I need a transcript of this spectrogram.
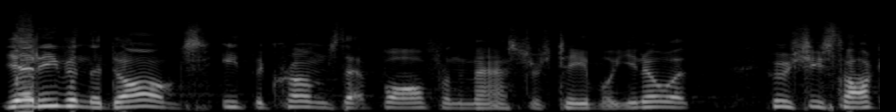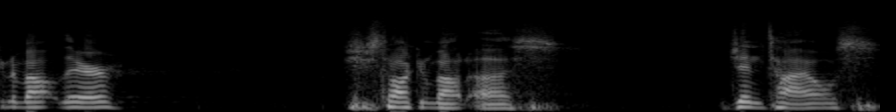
yet even the dogs eat the crumbs that fall from the master's table. You know what who she's talking about there? She's talking about us. Gentiles.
